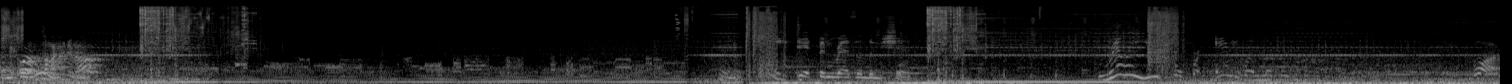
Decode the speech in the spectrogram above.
That's what I'm talking about. dip in resolution. Really useful for anyone looking What?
